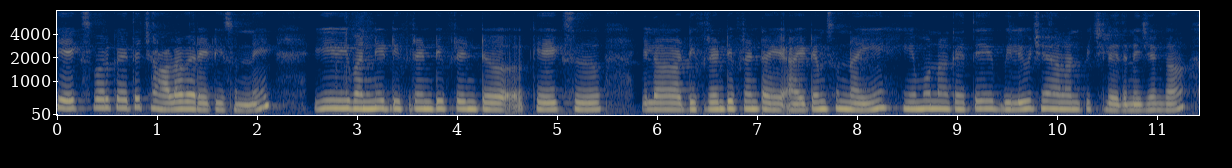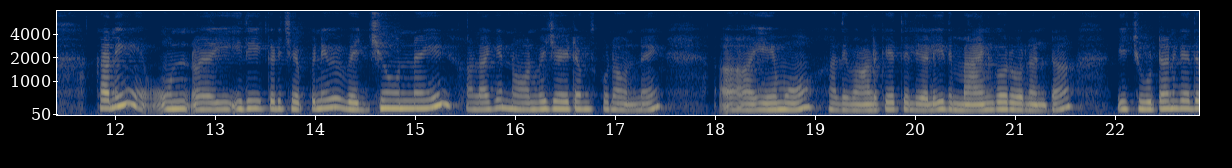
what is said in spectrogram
కేక్స్ వరకు అయితే చాలా వెరైటీస్ ఉన్నాయి. ఇవన్నీ డిఫరెంట్ డిఫరెంట్ కేక్స్ ఇలా డిఫరెంట్ డిఫరెంట్ ఐ ఐటమ్స్ ఉన్నాయి. ఏమో నాకైతే బిలీవ్ చేయాలనిపించలేదు నిజంగా. కానీ ఉన్ ఇది ఇక్కడ చెప్పినవి వెజ్ ఉన్నాయి అలాగే నాన్ వెజ్ ఐటమ్స్ కూడా ఉన్నాయి. ఏమో అది వాళ్ళకే తెలియాలి. ఇది మ్యాంగో రోల్ అంట. ఇది చూడటానికి అయితే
